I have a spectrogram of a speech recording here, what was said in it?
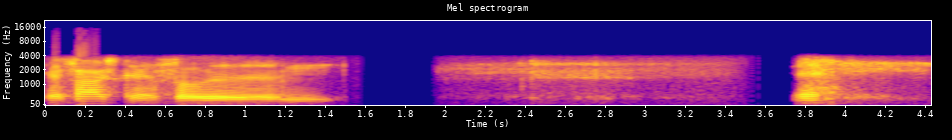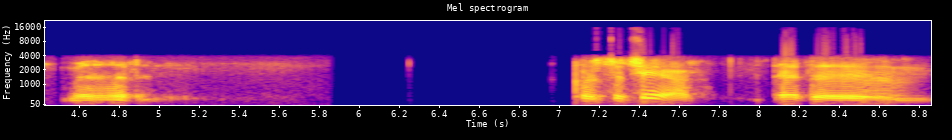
jeg faktisk havde fået, øh, ja, hvad hedder det, konstateret, at, øh,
